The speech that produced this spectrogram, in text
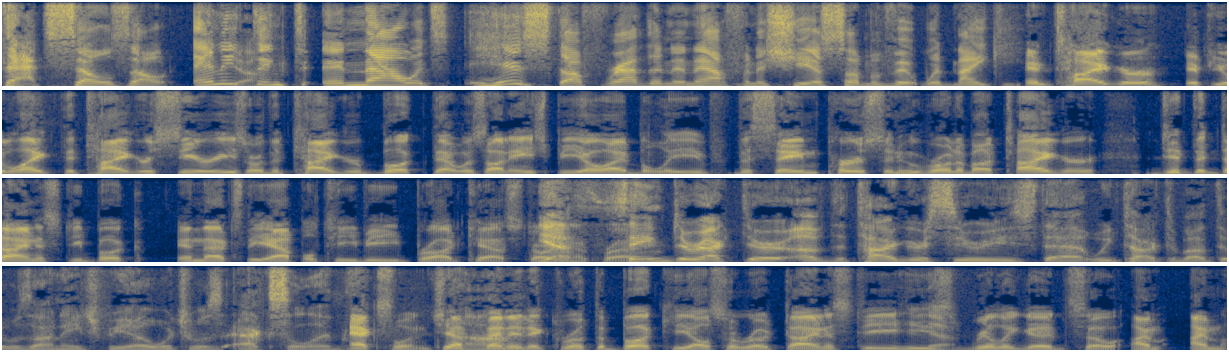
that sells out. Anything, to, and now it's his stuff rather than having to share some of it with Nike. And Tiger, if you like the Tiger series or the Tiger book that was on HBO, I believe, the same person who wrote about Tiger did the Dynasty book, and that's the Apple TV broadcast starting on Yes, Friday. same director of the Tiger series that we talked about that was on HBO, which was excellent. Excellent. Jeff Um, Benedict wrote the book. He also wrote Dynasty. He's Yeah. really good. So I'm I'm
